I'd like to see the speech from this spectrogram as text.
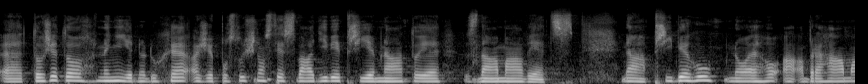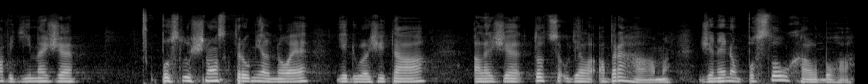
Eh, to, že to není jednoduché a že poslušnost je svádivě příjemná, to je známá věc. Na příběhu Noého a Abraháma vidíme, že poslušnost, kterou měl Noé, je důležitá, ale že to, co udělal Abraham, že nejenom poslouchal Boha,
